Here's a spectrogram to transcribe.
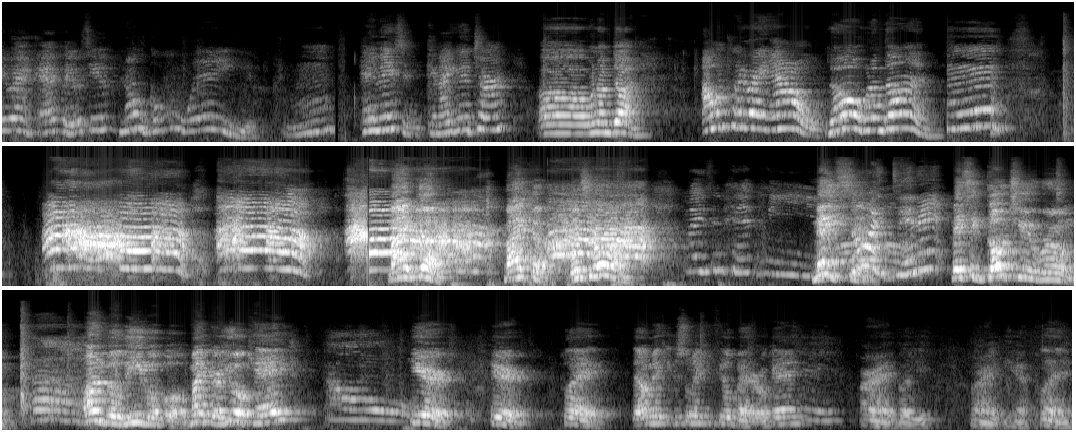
Hey Ryan, can I play with you? No, go away. Mm. Hey Mason, can I get a turn? Uh, when I'm done. I want to play right now. No, when I'm done. Mm. Ah! Ah! Micah! Micah, what's wrong? Mason hit me. Mason! No, I didn't. Mason, go to your room. Ugh. Unbelievable. Micah, are you okay? No. Here, here, play. That'll make you. This will make you feel better, okay? Buddy. All right, yeah, play.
